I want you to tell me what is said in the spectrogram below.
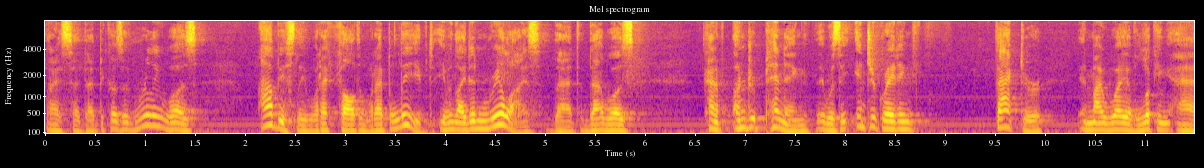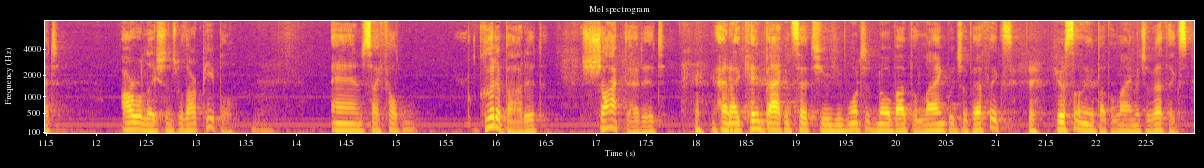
that I said that because it really was obviously what I felt and what I believed, even though I didn't realize that that was kind of underpinning, it was the integrating factor in my way of looking at our relations with our people. And so I felt good about it, shocked at it, and I came back and said to you, You wanted to know about the language of ethics? Here's something about the language of ethics.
